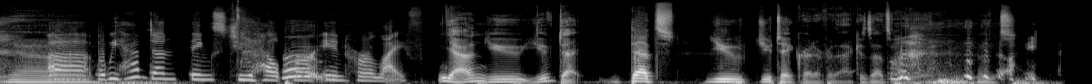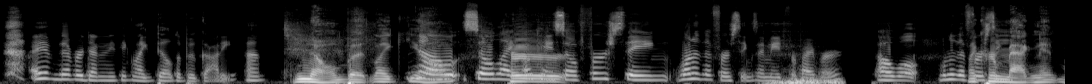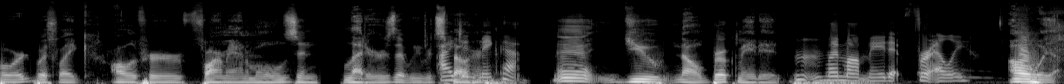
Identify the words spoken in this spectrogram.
Yeah, Uh, but we have done things to help her Um, in her life. yeah. And you you've done that's you you take credit for that because that's all. you do. It's- I mean, I have never done anything like build a Bugatti. Um, no, but like you no, know, so like her- okay, so first thing, one of the first things I made for Piper. Oh well, one of the like first her magnet board with like all of her farm animals and letters that we would I didn't her. make that. Eh, you no, Brooke made it. Mm-mm, my mom made it for Ellie. Oh yeah,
